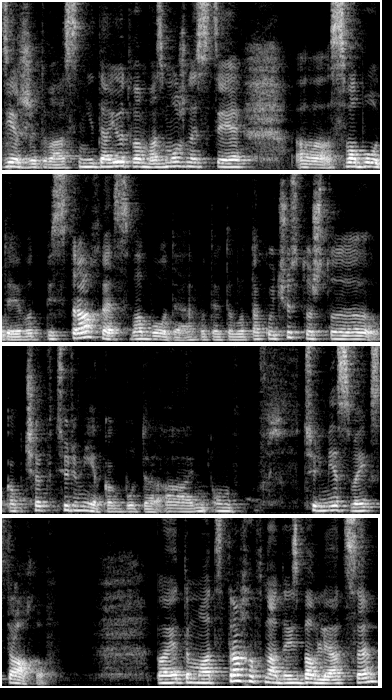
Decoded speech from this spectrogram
держит вас, не дает вам возможности э, свободы. Вот без страха свобода. Вот это вот такое чувство, что как человек в тюрьме как будто, а он в тюрьме своих страхов. Поэтому от страхов надо избавляться.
